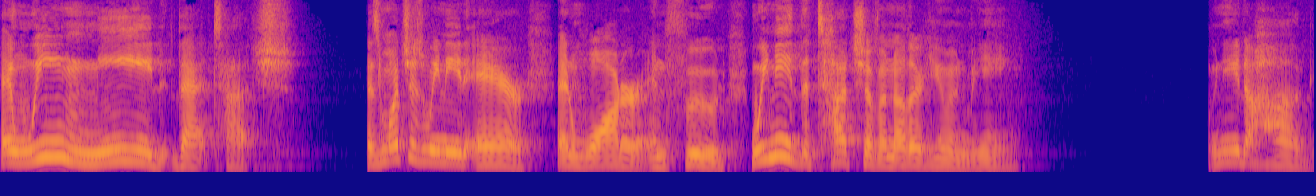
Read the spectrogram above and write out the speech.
And we need that touch. As much as we need air and water and food, we need the touch of another human being. We need a hug.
